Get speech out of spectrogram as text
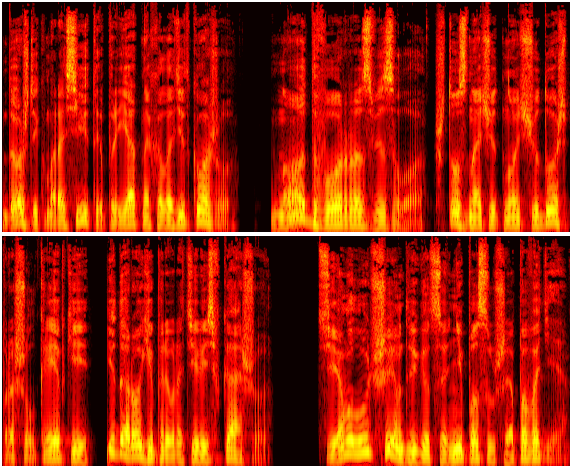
Дождик моросит и приятно холодит кожу. Но двор развезло, что значит ночью дождь прошел крепкий, и дороги превратились в кашу. Тем лучше им двигаться не по суше, а по воде.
